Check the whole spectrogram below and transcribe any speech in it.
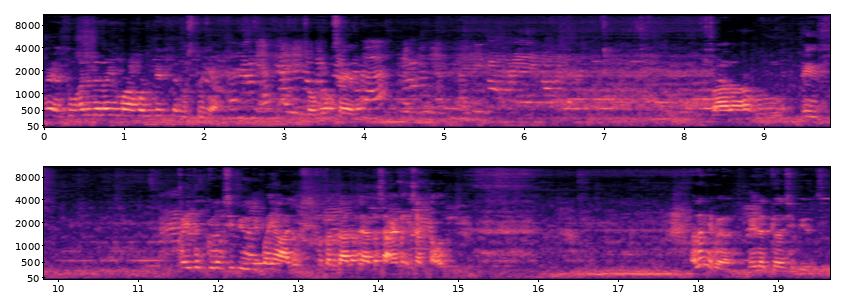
Ngayon, kung ano na lang yung mga content na gusto niya. Sobrang saya, no? Parang, eh, kaedad ko lang si PewDiePie halos. Matanda lang yata sa akin ng isang taon. Alam niyo ba yun? Kaedad ko lang si Pewdie.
